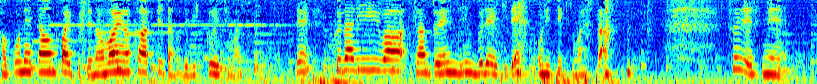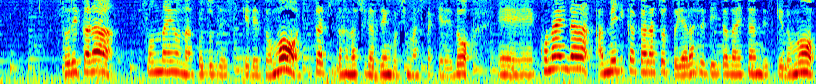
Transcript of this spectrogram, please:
箱根ターンパイクって名前が変わっていたのでびっくりしました。で下りはちゃんとエンジンブレーキで降りてきました。それですねそれからそんなようなことですけれども実はちょっと話が前後しましたけれど、えーこの間アメリカからちょっとやらせていただいたんですけども、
